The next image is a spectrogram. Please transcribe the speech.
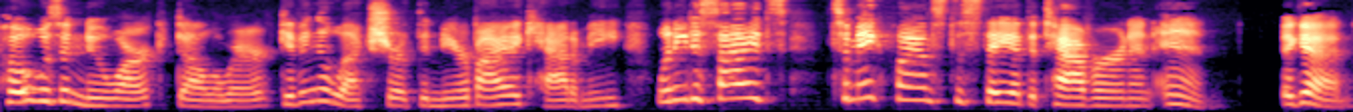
Poe was in Newark, Delaware, giving a lecture at the nearby academy when he decides to make plans to stay at the tavern and inn. Again,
